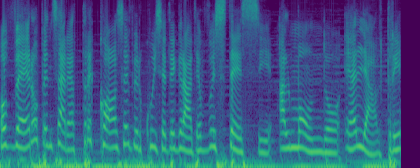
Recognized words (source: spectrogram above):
ovvero pensare a tre cose per cui siete grati a voi stessi, al mondo e agli altri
